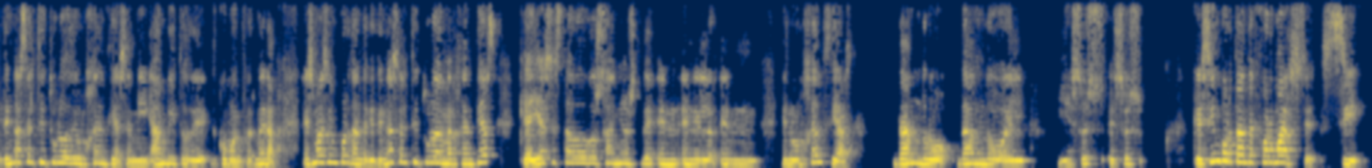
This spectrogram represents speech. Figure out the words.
tengas el título de urgencias en mi ámbito de, como enfermera. Es más importante que tengas el título de emergencias que hayas estado dos años en, urgencias dando, dando el... Y eso es, eso es... ¿Que es importante formarse? Sí,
